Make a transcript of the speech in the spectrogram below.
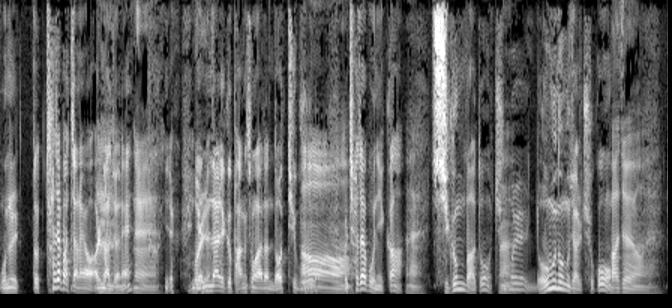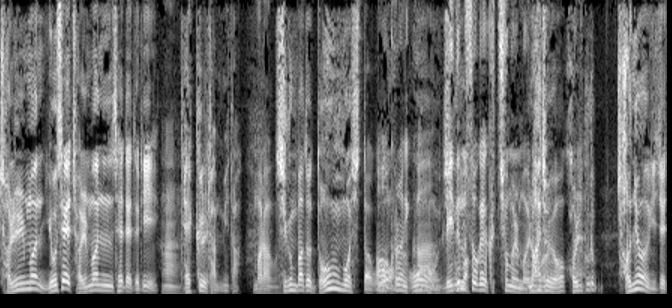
오늘 또 찾아봤잖아요. 얼마 음, 전에. 네. 옛날 그 방송하던 너튜브 어. 를 찾아보니까 네. 지금 봐도 춤을 너무너무 잘 추고 맞아요. 젊은 요새 젊은 세대들이 어. 댓글 답니다. 뭐라고? 지금 봐도 너무 멋있다고. 어, 그러니까. 오, 리듬 막- 속의 그 춤을 뭐 이런 맞아요. 거. 걸그룹 전혀 이제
